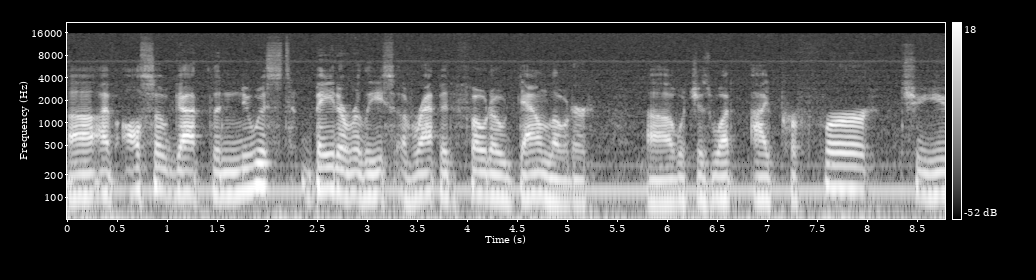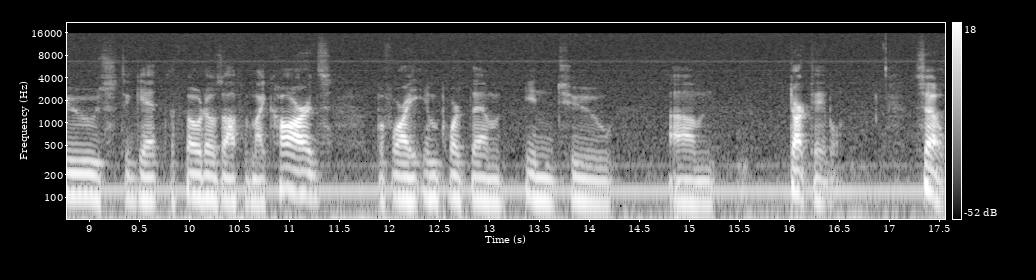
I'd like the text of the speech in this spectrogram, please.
uh, I've also got the newest beta release of Rapid Photo Downloader, uh, which is what I prefer to use to get the photos off of my cards before I import them into um, Darktable. So,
